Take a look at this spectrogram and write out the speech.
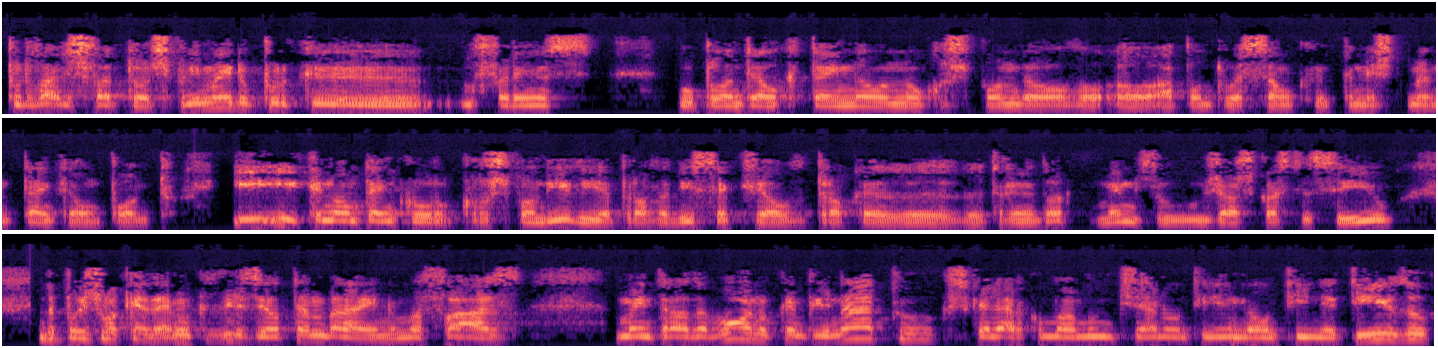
por vários fatores. Primeiro, porque o Farense o plantel que tem não, não corresponde ao, à pontuação que, que, neste momento tem, que é um ponto. E, e, que não tem correspondido, e a prova disso é que ele troca de, de treinador, pelo menos o Jorge Costa saiu. Depois o Académico de Viseu também, numa fase uma entrada boa no campeonato, que se calhar como há muito já não tinha, não tinha tido,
